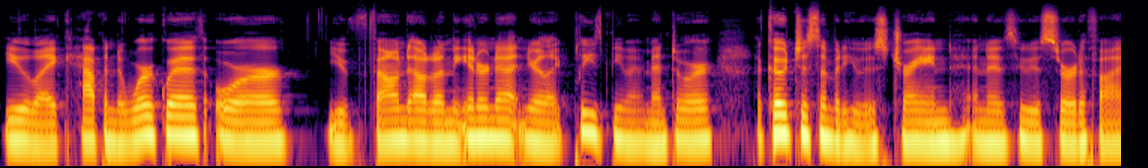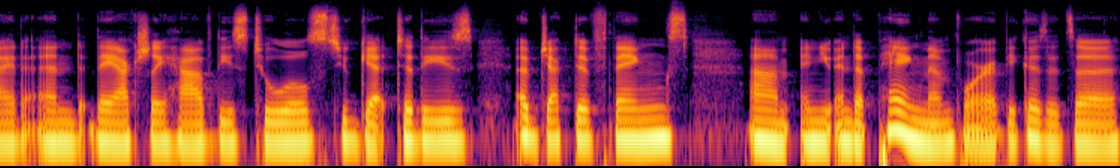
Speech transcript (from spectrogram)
you like happen to work with or you've found out on the internet and you're like please be my mentor. A coach is somebody who is trained and is who is certified and they actually have these tools to get to these objective things um, and you end up paying them for it because it's a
